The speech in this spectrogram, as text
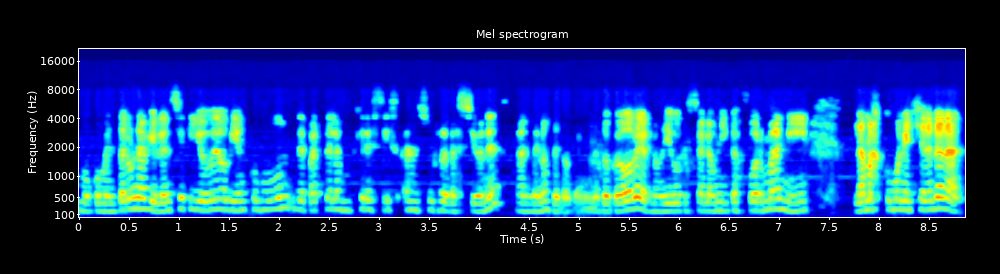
como comentar una violencia que yo veo bien común de parte de las mujeres cis en sus relaciones, al menos de lo que a mí me ha tocado ver. No digo que sea la única forma ni la más común en general,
